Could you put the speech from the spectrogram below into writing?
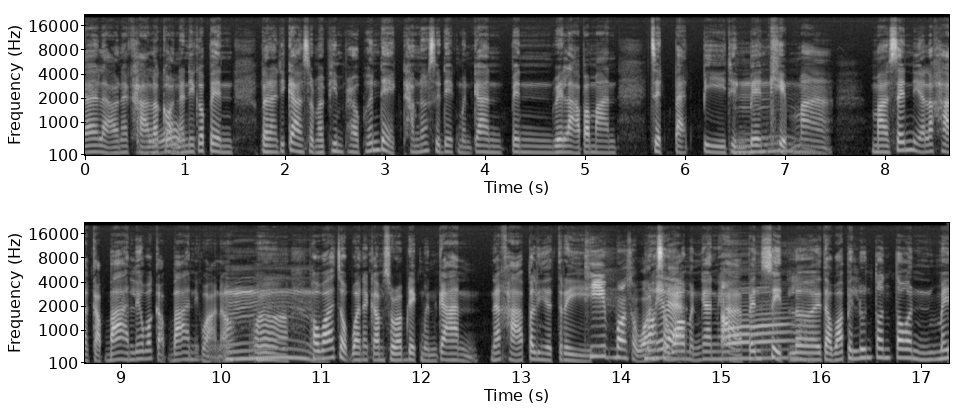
ได้แล้วนะคะโอ้แล้วก่อนหน้านี้ก็เป็นบรรณาธิการสำนักพิมพ์แพรวเพื่อนเด็กทำหนังสือเด็กเหมือนกันเป็นเวลาประมาณ 7-8 ปีถึงเบนเข็มมามาเส้นเนี้ยแหละค่ะกลับบ้านเรียกว่ากลับบ้านดีกว่าเนาะเออเพราะว่าจบวรรณกรรมสำหรับเด็กเหมือนกันนะคะ ปริญญาตรีที่มสวมนี่สแหวละเหมือนกันค่ะอ๋อเป็นสิทธิ์เลย แต่ว่าเป็นรุ่นต้นๆไม่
